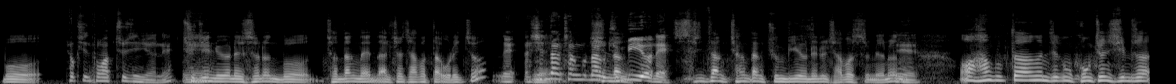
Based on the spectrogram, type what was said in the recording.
뭐 혁신통합추진위원회. 추진위원회에서는 뭐 전당대 날짜 잡았다고 그랬죠? 네. 네. 신당 창당 신당- 준비위원회. 신당 창당 준비위원회를 잡았으면은 네. 어, 한국당은 지금 공천 심사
